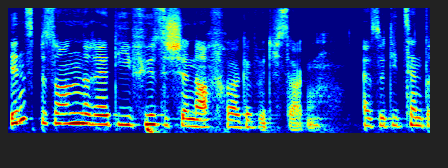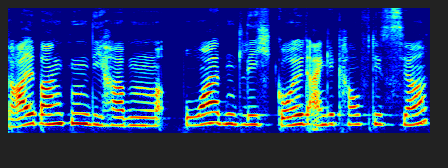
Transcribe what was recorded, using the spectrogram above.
insbesondere die physische Nachfrage, würde ich sagen. Also die Zentralbanken, die haben ordentlich Gold eingekauft dieses Jahr.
